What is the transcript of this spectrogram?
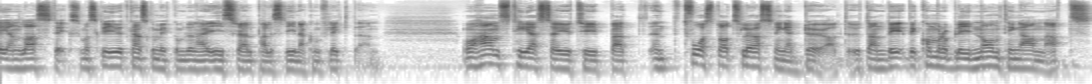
Ian Lustig, som har skrivit ganska mycket om den här Israel-Palestina-konflikten. Och hans tes är ju typ att en tvåstatslösning är död, utan det, det kommer att bli någonting annat.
